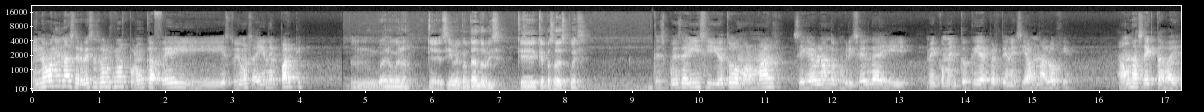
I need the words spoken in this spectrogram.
Y no, ni una cerveza, solo fuimos por un café y estuvimos ahí en el parque. Mm, bueno, bueno. Eh, sígueme contando, Luis. ¿Qué, ¿Qué pasó después? Después de ahí siguió todo normal. Seguí hablando con Griselda y me comentó que ella pertenecía a una logia. A una secta, vaya.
